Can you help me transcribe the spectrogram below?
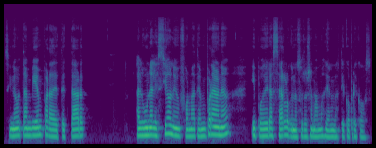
sino también para detectar alguna lesión en forma temprana y poder hacer lo que nosotros llamamos diagnóstico precoz.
